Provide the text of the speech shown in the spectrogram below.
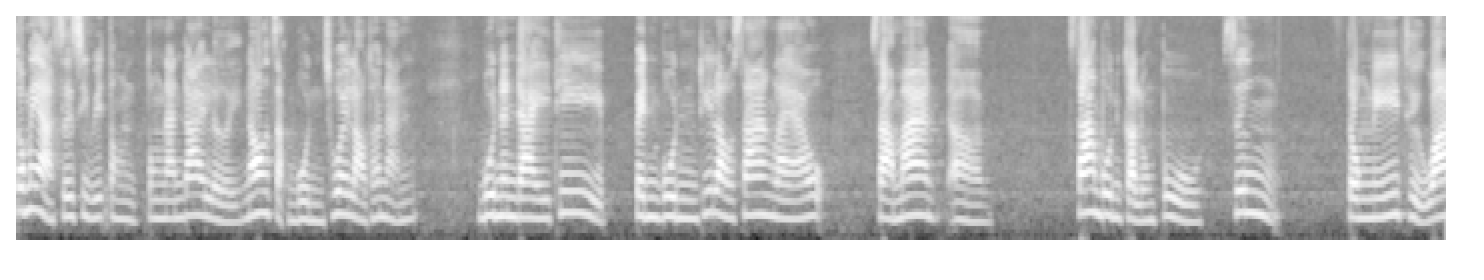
ก็ไม่อาจซื้อชีวิตตรงตรงนั้นได้เลย นอกจากบุญช่วยเราเท่านั้น บุญอันใดที่เป็นบุญที่เราสร้างแล้ว สามารถสร้างบุญกับหลวงปู่ ซึ่งตรงนี้ถือว่า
